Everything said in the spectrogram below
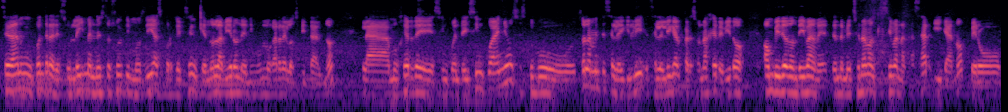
se dan en contra de Zuleima en estos últimos días porque dicen que no la vieron en ningún lugar del hospital, ¿no? La mujer de 55 años estuvo, solamente se le, se le liga al personaje debido a un video donde, iban, donde mencionaban que se iban a casar y ya, ¿no? Pero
